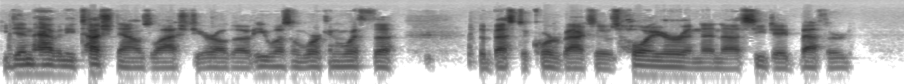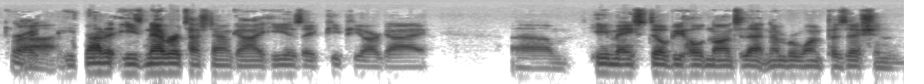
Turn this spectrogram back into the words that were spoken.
He didn't have any touchdowns last year, although he wasn't working with the the best of quarterbacks. It was Hoyer and then uh, C.J. Beathard. Right. Uh, he's not. A, he's never a touchdown guy. He is a PPR guy. Um, he may still be holding on to that number one position,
